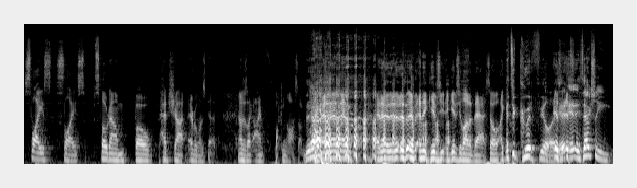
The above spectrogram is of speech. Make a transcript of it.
slice, slice, slow down, bow, headshot, everyone's dead. And I was just like, I'm fucking awesome. Yeah. And, and, and, and, it, it- and it gives you it gives you a lot of that. So like It's a good feeling. It's- it's- it's actually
